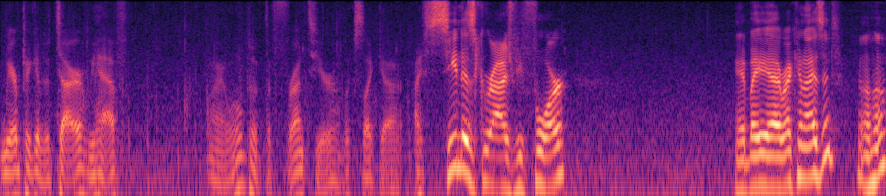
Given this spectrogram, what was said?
We are picking up the tire. We have. All right, we'll open up the front here. Looks like uh, I've seen this garage before. Anybody uh, recognize it? Uh-huh.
